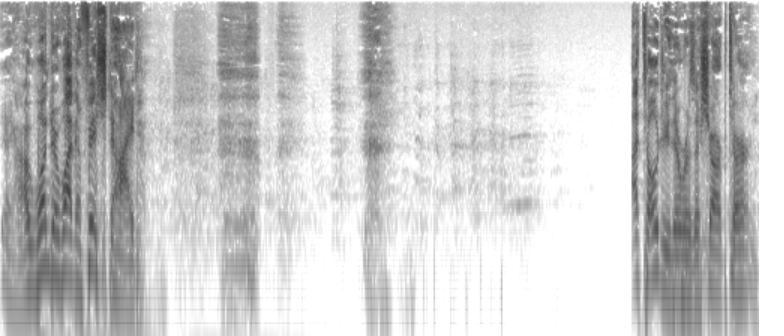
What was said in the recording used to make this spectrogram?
Yeah, I wonder why the fish died. I told you there was a sharp turn.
